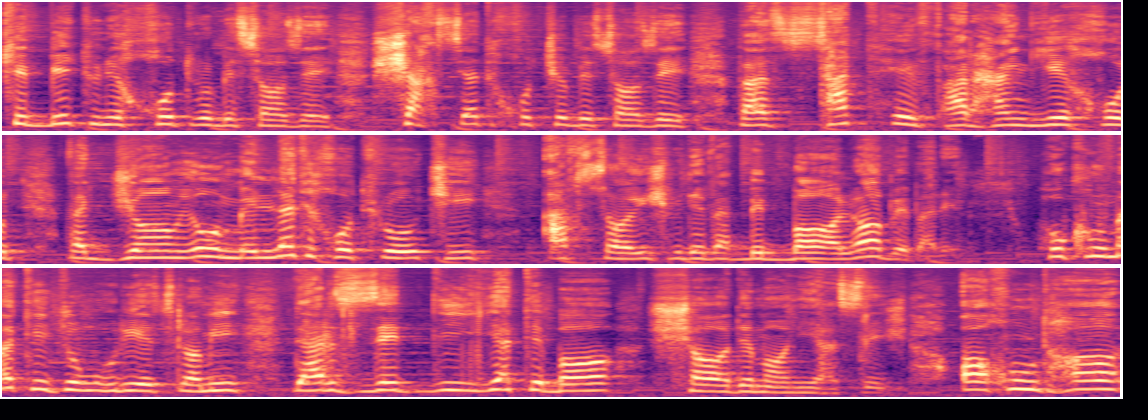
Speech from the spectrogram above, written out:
که بتونه خود رو بسازه شخصیت خودش رو بسازه و سطح فرهنگی خود و جامعه و ملت خود رو چی؟ افزایش بده و به بالا ببره. حکومت جمهوری اسلامی در ضدیت با شادمانی هستش. آخوندها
